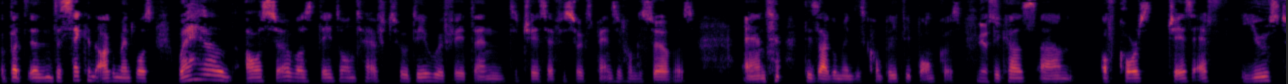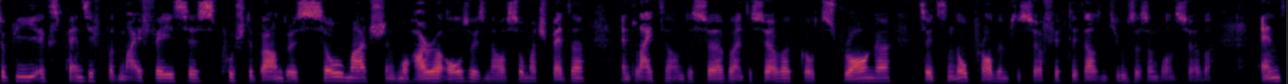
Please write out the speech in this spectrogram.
but the second argument was, well, our servers, they don't have to deal with it and JSF is so expensive on the servers. And this argument is completely bonkers yes. because, um, of course, JSF used to be expensive, but MyFaces pushed the boundaries so much and Mojarra also is now so much better and lighter on the server and the server got stronger. So it's no problem to serve 50,000 users on one server. And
